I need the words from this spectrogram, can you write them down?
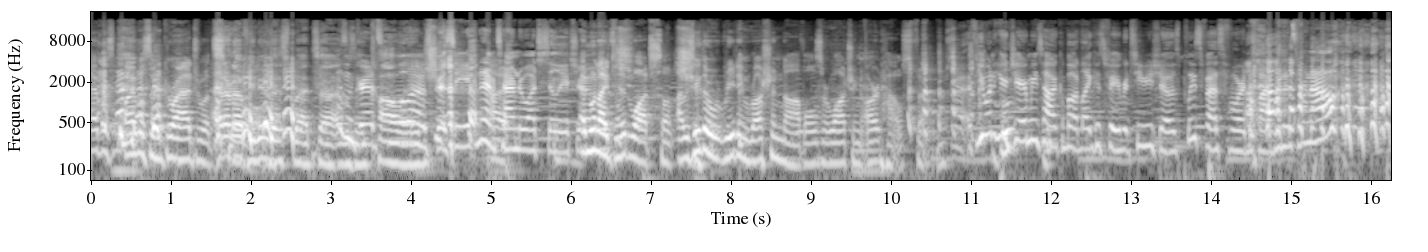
I was I was in graduate I don't know if you knew this, but uh, I was in grad school. I was college. busy. I didn't have time to watch silly shows. And when I did watch some, I was either reading Russian novels or watching art house films. If you want to hear Jeremy talk about like his favorite TV shows, please fast forward to five minutes from now.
